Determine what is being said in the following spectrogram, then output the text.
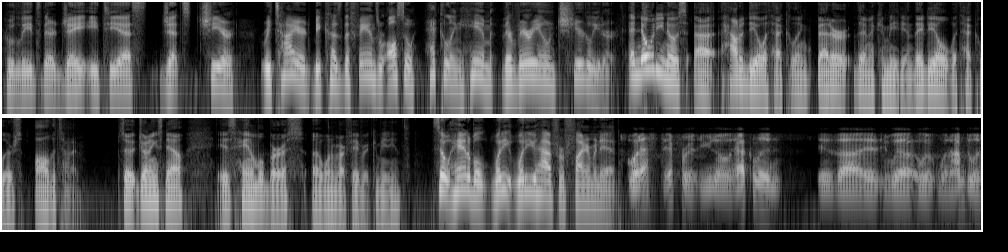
who leads their JETS Jets cheer, retired because the fans were also heckling him, their very own cheerleader. And nobody knows uh, how to deal with heckling better than a comedian. They deal with hecklers all the time. So joining us now is Hannibal Buress, uh, one of our favorite comedians. So, Hannibal, what do you what do you have for Fireman Ed? Well, that's different. You know, heckling is uh, it, well, when I'm doing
